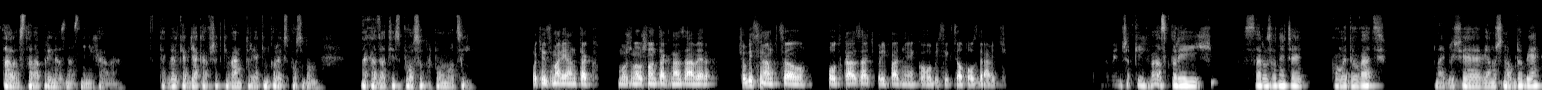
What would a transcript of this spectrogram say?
stále ostáva pri nás, nás nenecháva tak veľká vďaka všetkým vám, ktorí akýmkoľvek spôsobom nachádzate spôsob pomoci. Otec Marian, tak možno už len tak na záver, čo by si nám chcel odkázať, prípadne koho by si chcel pozdraviť? Zdravím všetkých vás, ktorí sa rozhodnete koledovať najbližšie vianočné obdobie,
